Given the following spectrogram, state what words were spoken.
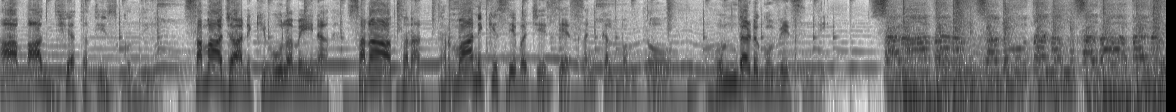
ఆ బాధ్యత తీసుకుంది. సమాజానికి మూలమైన సనాతన ధర్మానికి సేవ చేసే సంకల్పంతో ముందడుగు వేసింది. సనాతనం సనూతనం సదాతనం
